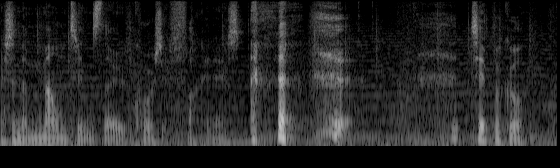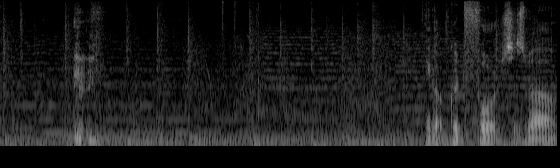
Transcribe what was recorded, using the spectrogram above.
It's in the mountains though. Of course, it fucking is. Typical. They got good forts as well.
